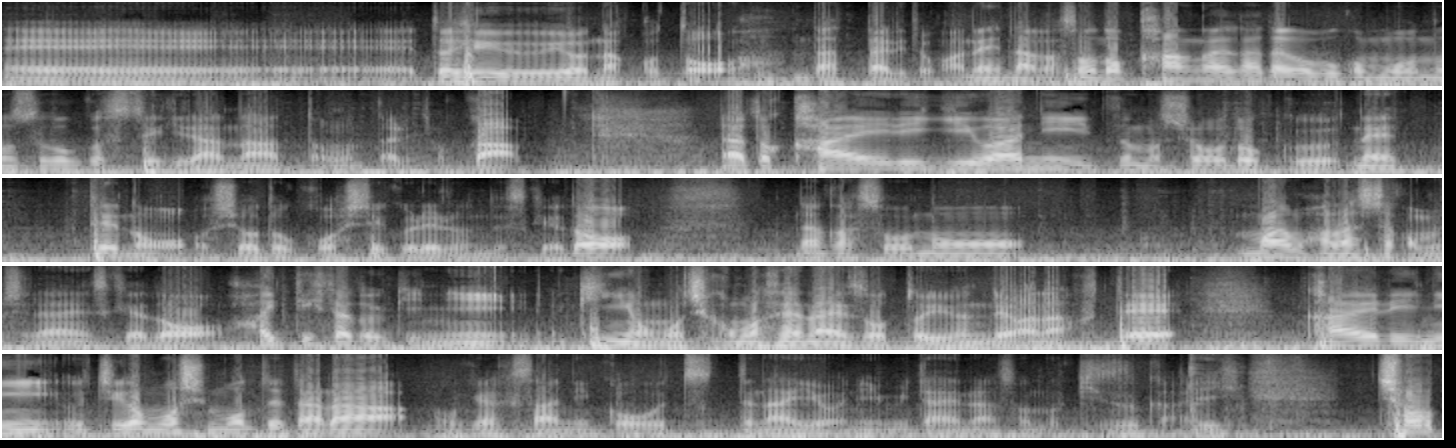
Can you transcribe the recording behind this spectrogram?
えー、というようなことだったりとかね、なんかその考え方が僕ものすごく素敵だなと思ったりとか、あと帰り際にいつも消毒ね、手の消毒をしてくれるんですけど、なんかその、前も話したかもしれないんですけど入ってきた時に金を持ち込ませないぞというんではなくて帰りにうちがもし持ってたらお客さんにこう映ってないようにみたいなその気遣い。ちょっ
